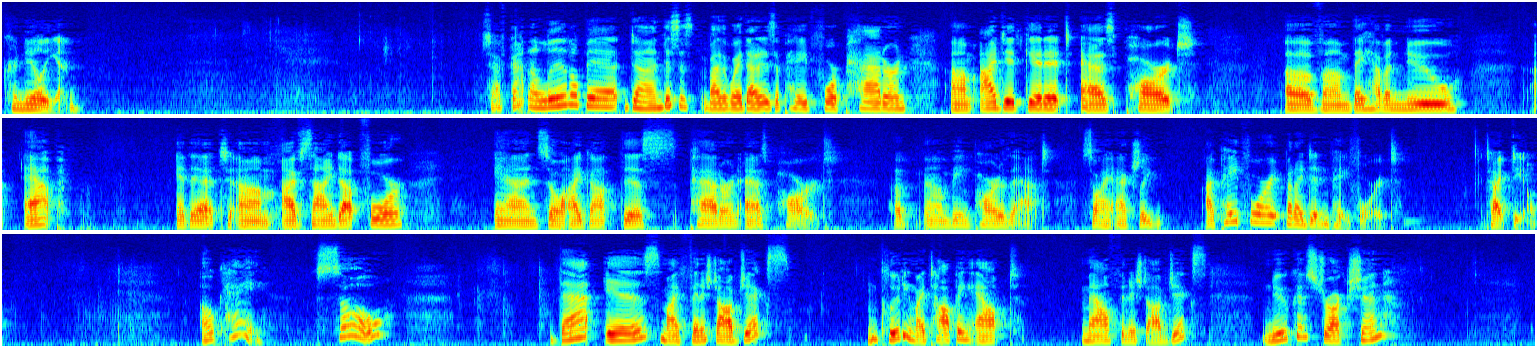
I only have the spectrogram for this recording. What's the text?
carnelian. So I've gotten a little bit done. This is, by the way, that is a paid for pattern. Um, I did get it as part of, um, they have a new uh, app that um, I've signed up for. And so I got this pattern as part of um, being part of that. So I actually, I paid for it, but I didn't pay for it type deal. Okay, so that is my finished objects, including my topping out mal finished objects, new construction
